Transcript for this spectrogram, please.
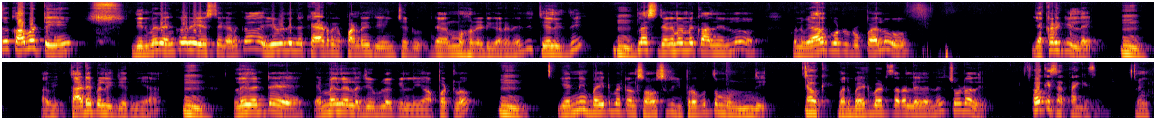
సో కాబట్టి దీని మీద ఎంక్వైరీ చేస్తే కనుక ఏ విధంగా కేడర్కి పండుగ చేయించాడు జగన్మోహన్ రెడ్డి గారు అనేది తేలిద్ది. ప్లస్ జగనన్న కాలనీలో కొన్ని వేల కోట్ల రూపాయలు ఎక్కడికి వెళ్ళాయి? అవి తాడేపల్లికి చేరినాయా లేదంటే ఎమ్మెల్యేల జేబులోకి వెళ్ళినాయి అప్పట్లో. ఇవన్నీ బయట పెట్టాల్సిన అవసరం ఈ ప్రభుత్వం ఉంది. ఓకే. మరి బయట పెడతారా లేదనేది చూడాలి. Okay sir thank you so much. Thank you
